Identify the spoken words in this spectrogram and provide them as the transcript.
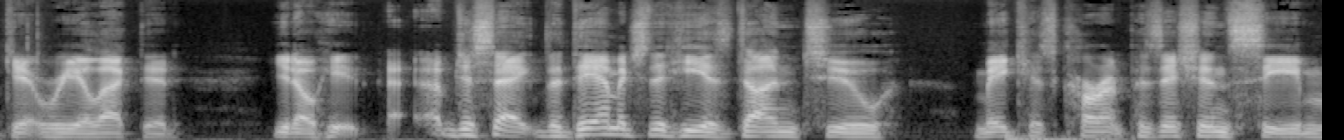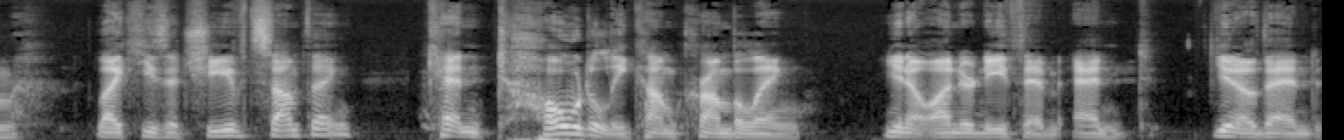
get reelected. You know, he. I'm just saying the damage that he has done to make his current position seem like he's achieved something can totally come crumbling, you know, underneath him, and you know, then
